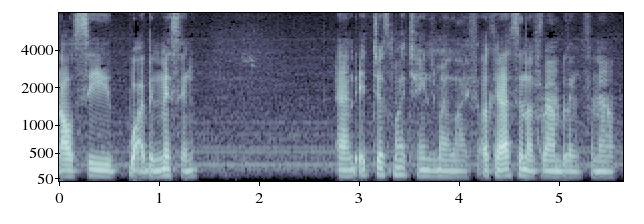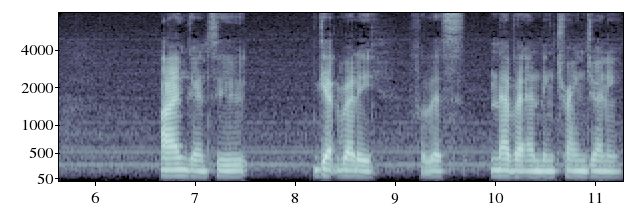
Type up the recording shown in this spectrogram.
I'll see what I've been missing. And it just might change my life. Okay, that's enough rambling for now. I'm going to get ready for this never ending train journey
